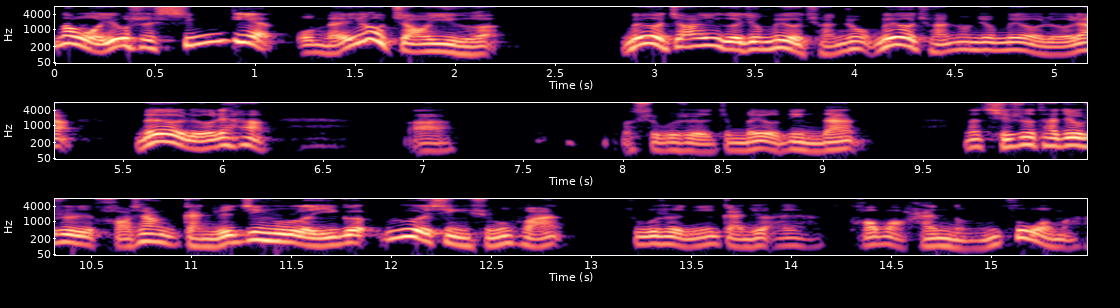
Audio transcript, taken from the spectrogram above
那我又是新店，我没有交易额，没有交易额就没有权重，没有权重就没有流量，没有流量啊，是不是就没有订单？那其实它就是好像感觉进入了一个恶性循环，是不是？你感觉哎呀，淘宝还能做吗？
